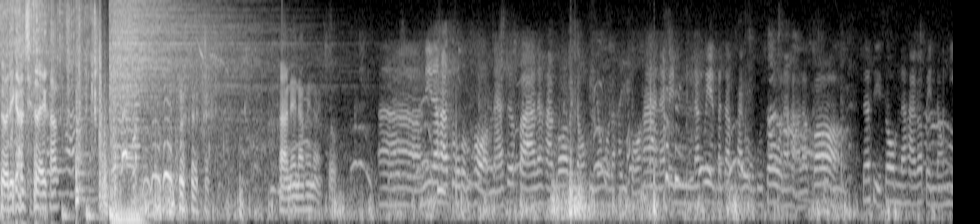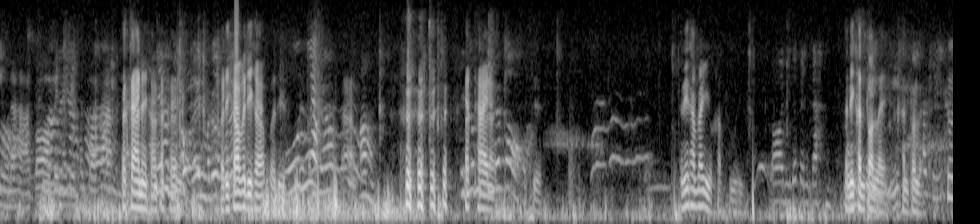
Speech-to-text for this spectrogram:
สวัสดีครับชื่ออะไรครับ อ่าแนะนำให้หน่อยโชว์อ่านี่นะคะ ตัวผอมๆนะ เสื้อฟ้านะคะ ก็เป็นน้องฟีโน่นะคะอยู่ป .5 นะเป็นนักเรียนประจำชั้นของครูโซ่นะคะ แล้วก็เสื้อสีส้มนะคะ ก็เป็นน้องนิวนะคะ ก็เป็นนักเรียนชั้นป .5 เหมือนทักักทายหน่อยครับทักทายหน่อยสวัสดีครับสวัสดีครับสวัสดีอ้าวทักทายหน่อยโอเคอันนี้ทำอะไรอยู่ครับทำอะไรอยู่ก็อันนี้ก็เป็นการ อันนี้ขั้นตอนอะไรขั้นตอนอะไร คือ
